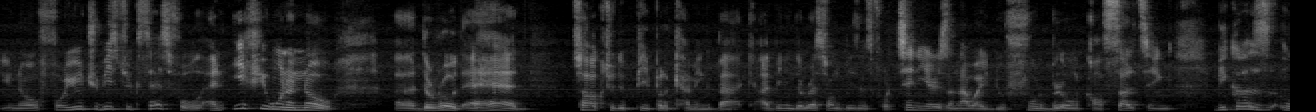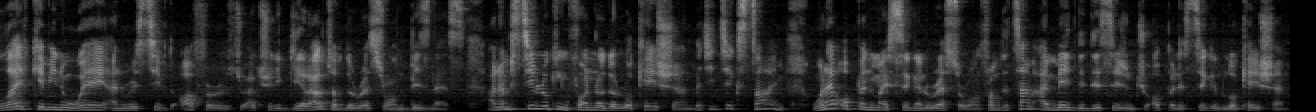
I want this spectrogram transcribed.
you know, for you to be successful. And if you want to know uh, the road ahead, talk to the people coming back. I've been in the restaurant business for 10 years and now I do full blown consulting because life came in a way and received offers to actually get out of the restaurant business. And I'm still looking for another location, but it takes time. When I opened my second restaurant, from the time I made the decision to open a second location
